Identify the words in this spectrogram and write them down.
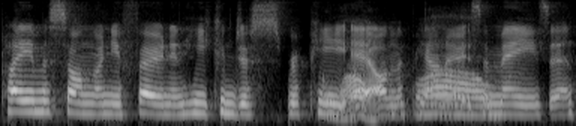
play him a song on your phone, and he can just repeat wow. it on the piano. It's amazing.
